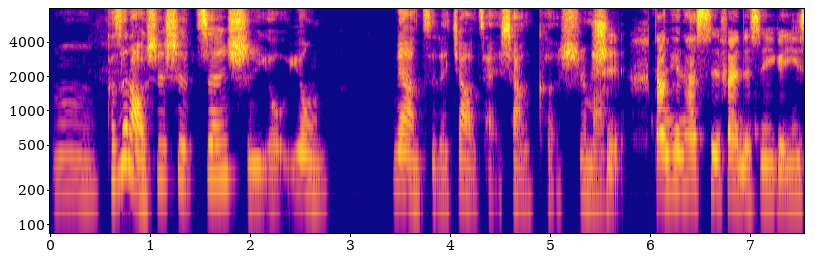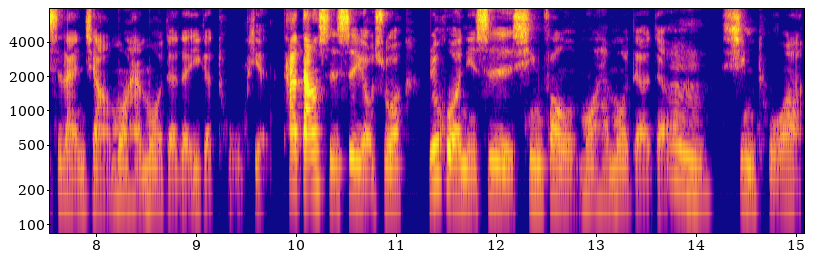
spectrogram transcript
嗯，可是老师是真实有用。那样子的教材上课是吗？是，当天他示范的是一个伊斯兰教穆罕默德的一个图片。他当时是有说，如果你是信奉穆罕默德的信徒啊，嗯、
